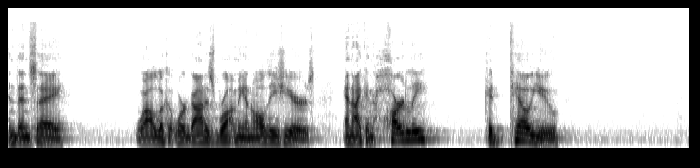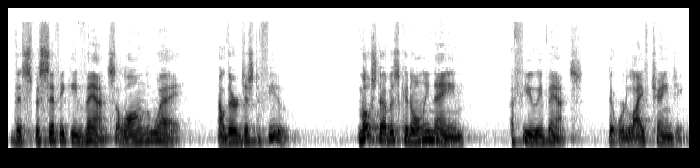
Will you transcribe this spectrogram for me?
and then say, well, look at where God has brought me in all these years, and I can hardly could tell you the specific events along the way. Now, there are just a few. Most of us could only name a few events that were life changing.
